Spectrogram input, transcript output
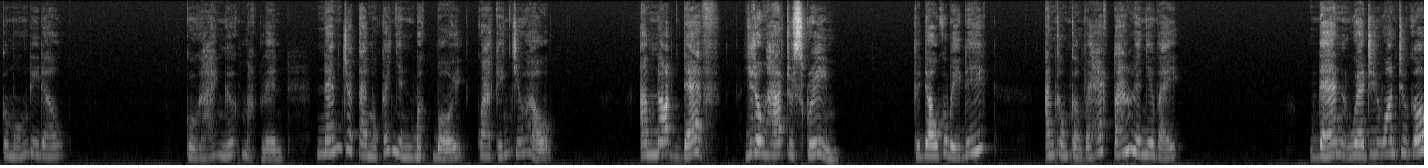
Cô muốn đi đâu? Cô gái ngước mặt lên, ném cho Tài một cái nhìn bực bội qua kính chiếu hậu. I'm not deaf. You don't have to scream. Tôi đâu có bị điếc. Anh không cần phải hát toán lên như vậy. Then where do you want to go?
